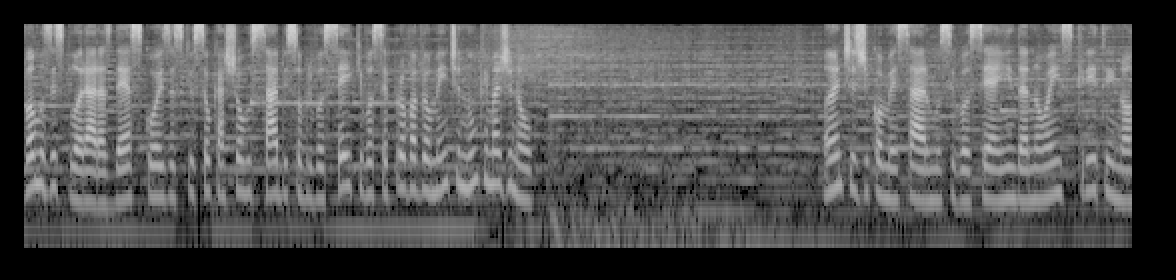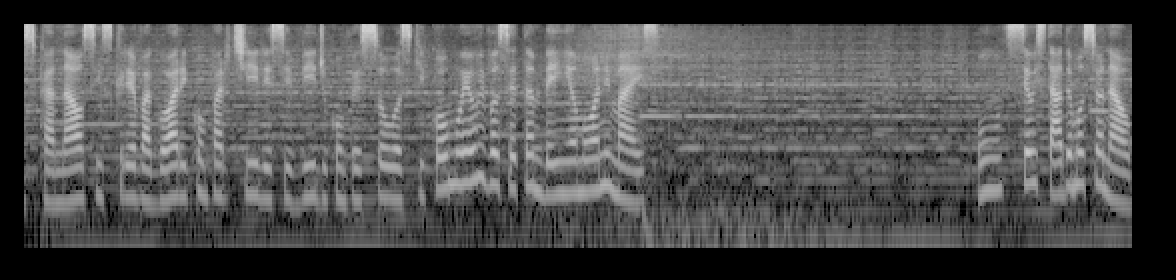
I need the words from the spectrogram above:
vamos explorar as 10 coisas que o seu cachorro sabe sobre você e que você provavelmente nunca imaginou. Antes de começarmos, se você ainda não é inscrito em nosso canal, se inscreva agora e compartilhe esse vídeo com pessoas que, como eu e você, também amam animais. 1. Um, seu estado emocional.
